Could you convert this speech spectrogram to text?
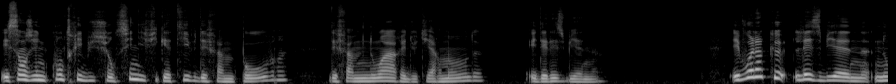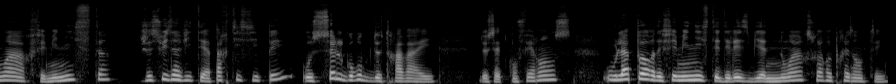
et sans une contribution significative des femmes pauvres, des femmes noires et du tiers-monde, et des lesbiennes. Et voilà que, lesbienne, noire, féministe, je suis invitée à participer au seul groupe de travail de cette conférence où l'apport des féministes et des lesbiennes noires soit représenté.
